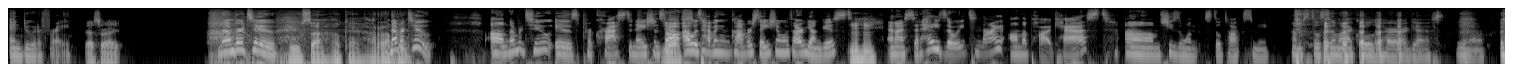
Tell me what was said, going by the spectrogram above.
and do it afraid. That's right. Number two. Usa. Okay. Number two. Um, number two is procrastination. So Yes. I was having a conversation with our youngest, Mhm. and I said, "Hey, Zoe, tonight on the podcast, um, she's the one that still talks to me. I'm still semi cool to her, I guess. You know, a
